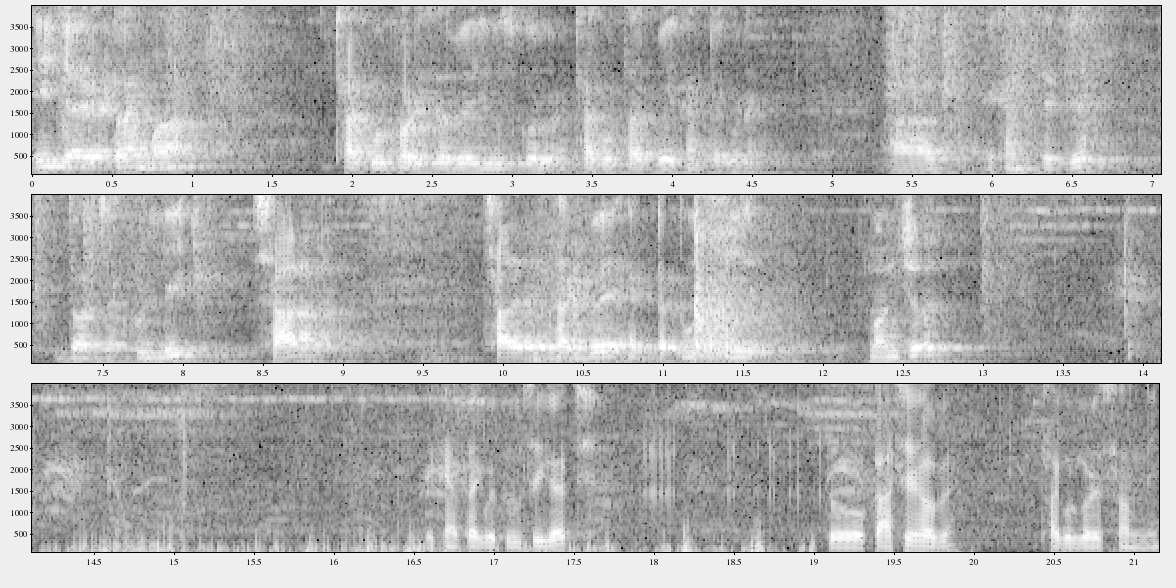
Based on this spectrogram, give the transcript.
এই জায়গাটা মা ঠাকুর ঘর হিসাবে ইউজ করবে, ঠাকুর থাকবে এখানটা করে। আর এখান থেকে দরজা খুললেই ছাদ। ছাদে থাকবে একটা তুলসীর মঞ্চ। এখানে থাকবে তুলসী গাছ। তো কাছে হবে ঠাকুর ঘরের সামনে।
